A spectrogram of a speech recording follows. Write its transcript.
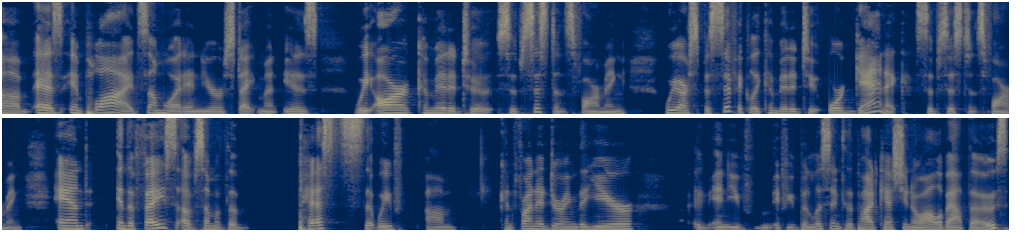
um, as implied somewhat in your statement, is we are committed to subsistence farming. We are specifically committed to organic subsistence farming. And in the face of some of the pests that we've um, confronted during the year, and you've if you've been listening to the podcast, you know all about those,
